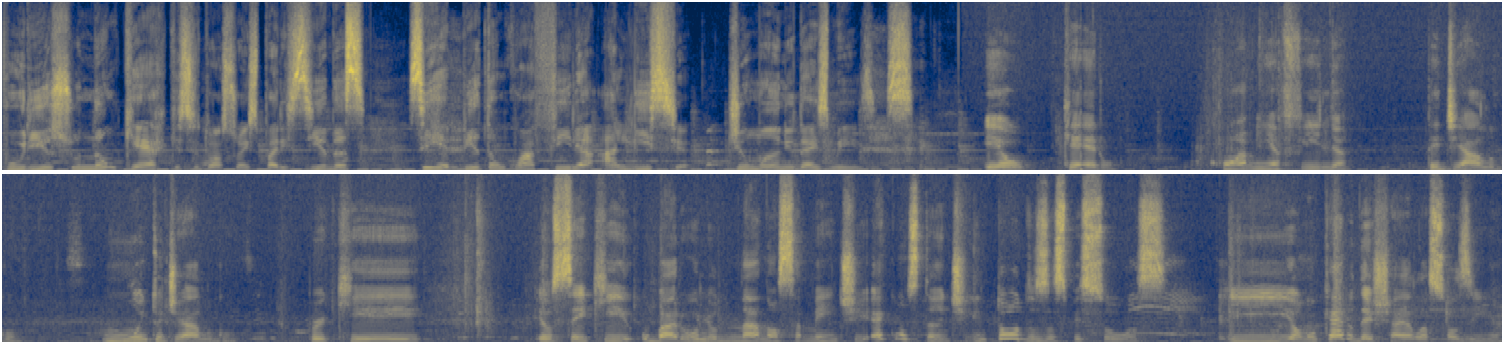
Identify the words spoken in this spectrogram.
Por isso, não quer que situações parecidas se repitam com a filha Alícia, de um ano e dez meses. Eu quero, com a minha filha, ter diálogo, muito diálogo, porque eu sei que o barulho na nossa mente é constante em todas as pessoas e eu não quero deixar ela sozinha.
